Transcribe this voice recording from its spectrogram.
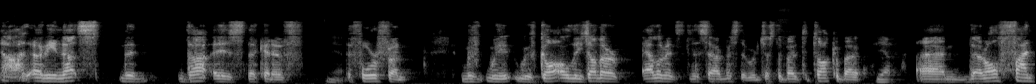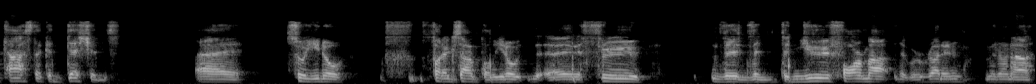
No, I mean that's the that is the kind of Yeah. the forefront. We've we, we've got all these other elements to the service that we're just about to talk about. Yeah, Um, they're all fantastic additions. Uh, so you know, f- for example, you know, uh, through the, the the new format that we're running, we're on a,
